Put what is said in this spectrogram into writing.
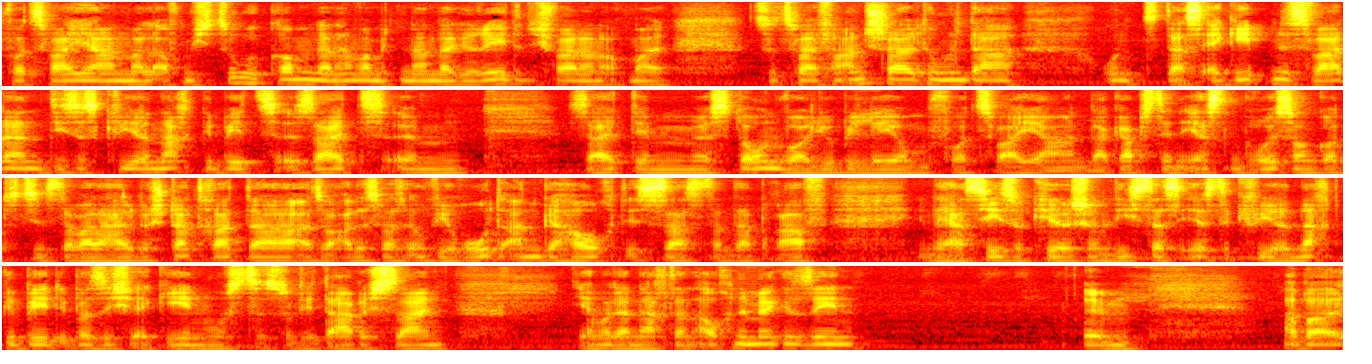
vor zwei Jahren mal auf mich zugekommen. Dann haben wir miteinander geredet. Ich war dann auch mal zu zwei Veranstaltungen da. Und das Ergebnis war dann dieses queere Nachtgebet seit, ähm, seit dem Stonewall-Jubiläum vor zwei Jahren. Da gab es den ersten größeren Gottesdienst, da war der halbe Stadtrat da, also alles, was irgendwie rot angehaucht ist, saß dann da brav in der Herr-Seso-Kirche und ließ das erste queere Nachtgebet über sich ergehen, musste solidarisch sein. Die haben wir danach dann auch nicht mehr gesehen. Ähm, aber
